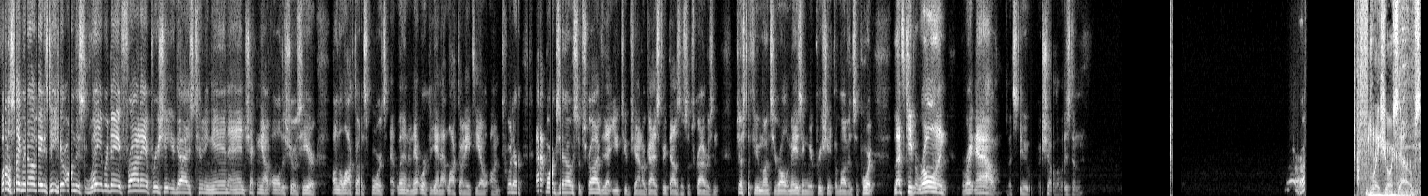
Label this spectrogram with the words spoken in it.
Final segment of A to Z here on this Labor Day Friday. Appreciate you guys tuning in and checking out all the shows here on the Locked On Sports Atlanta Network. Again, at Locked On ATL on Twitter, at Mark Zinno. Subscribe to that YouTube channel, guys. 3,000 subscribers in just a few months. You're all amazing. We appreciate the love and support. Let's keep it rolling. Right now, Let's do a shovel of wisdom. Brace yourselves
